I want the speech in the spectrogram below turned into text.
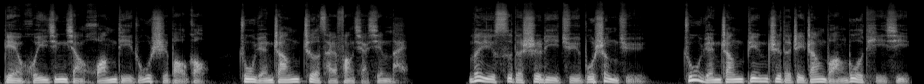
便回京向皇帝如实报告。朱元璋这才放下心来。类似的事例举不胜举。朱元璋编织的这张网络体系，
